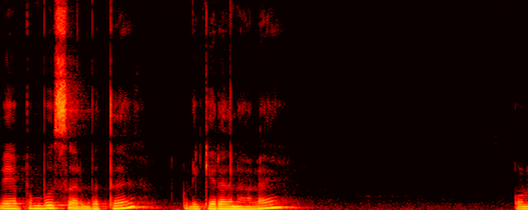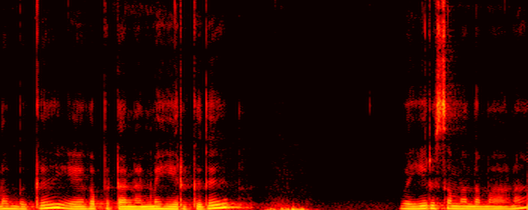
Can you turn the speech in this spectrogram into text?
வேப்பம்பூ சர்பத்து குடிக்கிறதுனால உடம்புக்கு ஏகப்பட்ட நன்மை இருக்குது. வயிறு சம்மந்தமான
